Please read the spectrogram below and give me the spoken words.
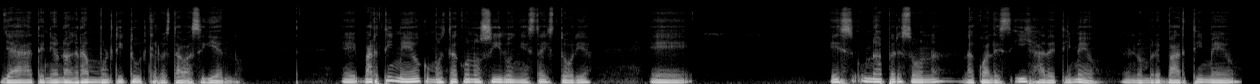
Ya tenía una gran multitud que lo estaba siguiendo. Eh, Bartimeo, como está conocido en esta historia, eh, es una persona la cual es hija de Timeo. El nombre Bartimeo,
